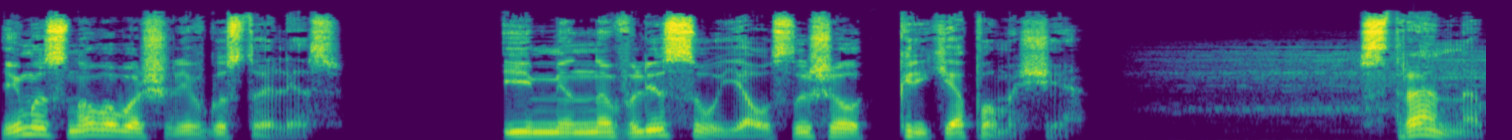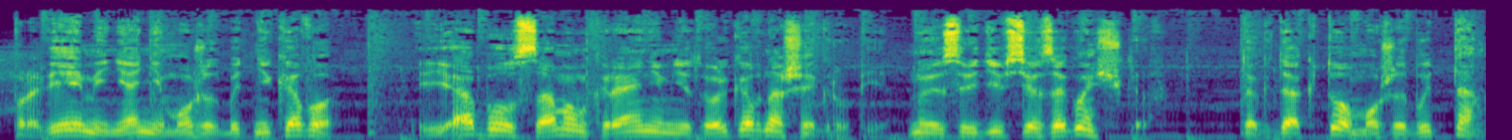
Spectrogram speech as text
и мы снова вошли в густой лес. Именно в лесу я услышал крики о помощи. Странно, правее меня не может быть никого. Я был самым крайним не только в нашей группе, но и среди всех загонщиков. Тогда кто может быть там?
